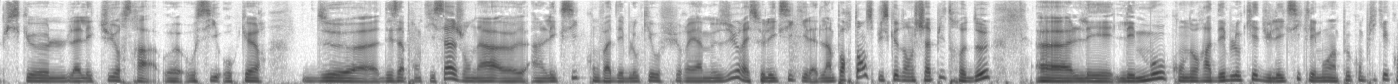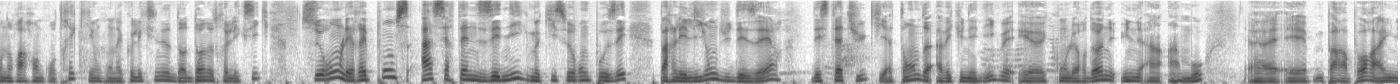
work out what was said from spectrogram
puisque la lecture sera aussi au cœur de, euh, des apprentissages. On a euh, un lexique qu'on va débloquer au fur et à mesure, et ce lexique il a de l'importance puisque dans le chapitre 2, euh, les, les mots qu'on aura débloqués du lexique, les mots un peu compliqués qu'on aura rencontrés, qu'on a collectionnés dans, notre lexique, seront les réponses à certaines énigmes qui seront posées par les lions du désert, des statues qui attendent avec une énigme et qu'on leur donne une, un, un mot euh, et par rapport à une,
